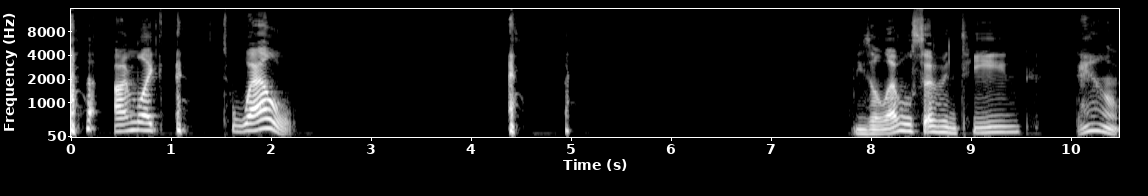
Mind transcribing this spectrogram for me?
I'm like 12. He's a level 17. Damn.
